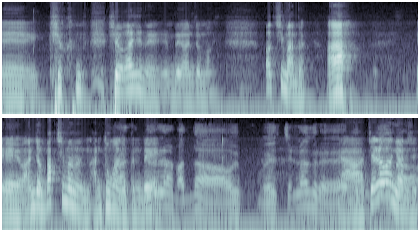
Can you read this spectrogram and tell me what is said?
예, 기억, 기억하시네. 근데 완전 막, 빡치면 안 돼. 아! 예, 완전 빡치면은 안 통하죠. 근데, 금요일날 만나 어이, 왜 찔라 그래 야, 찔러간 게 아니지.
